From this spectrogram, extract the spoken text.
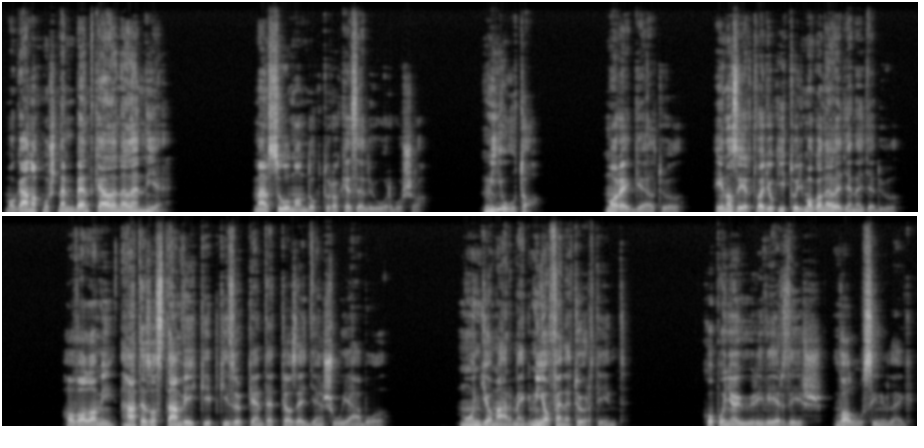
Magának most nem bent kellene lennie? Már Szulman doktor a kezelő orvosa. Mióta? Ma reggeltől. Én azért vagyok itt, hogy maga ne legyen egyedül. Ha valami, hát ez aztán végképp kizökkentette az egyensúlyából. Mondja már meg, mi a fene történt? Koponyaűri vérzés, valószínűleg.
